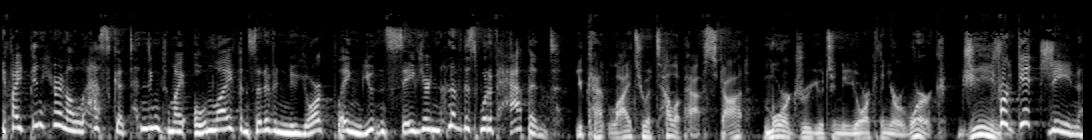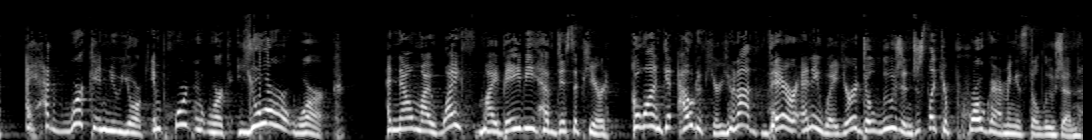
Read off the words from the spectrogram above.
If I'd been here in Alaska tending to my own life instead of in New York playing mutant savior, none of this would have happened. You can't lie to a telepath, Scott. More drew you to New York than your work. Jean. Forget Jean. I had work in New York, important work, your work. And now my wife, my baby have disappeared. Go on, get out of here. You're not there anyway. You're a delusion, just like your programming is delusion.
